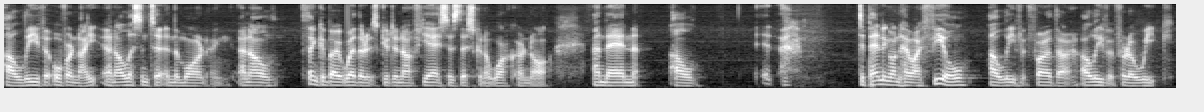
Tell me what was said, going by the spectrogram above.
I'll leave it overnight and I'll listen to it in the morning and I'll think about whether it's good enough. Yes, is this going to work or not? And then I'll, depending on how I feel, I'll leave it further. I'll leave it for a week.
